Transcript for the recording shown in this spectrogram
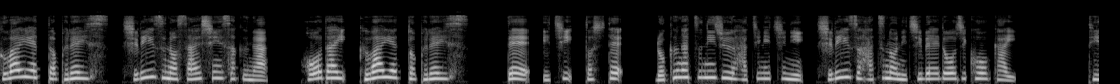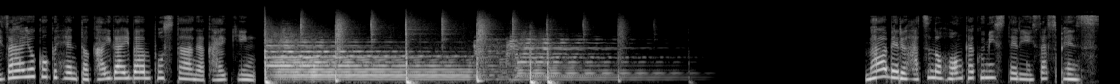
クワイエットプレイスシリーズの最新作が、放題クワイエットプレイスデー1として6月28日にシリーズ初の日米同時公開。ティザー予告編と海外版ポスターが解禁。マーベル初の本格ミステリーサスペンス、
